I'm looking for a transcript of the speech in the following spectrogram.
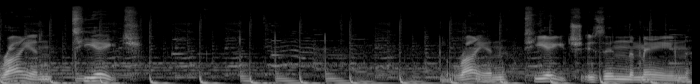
Ryan TH. Ryan TH is in the main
